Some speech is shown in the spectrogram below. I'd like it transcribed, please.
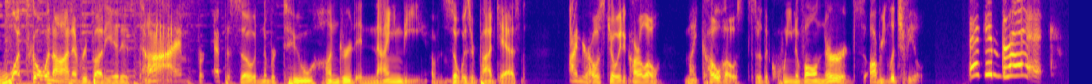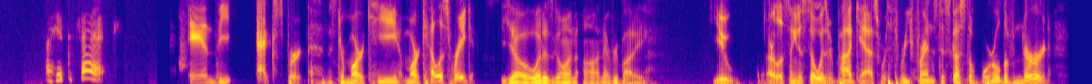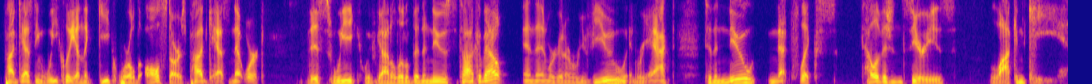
What's going on, everybody? It is time for episode number 290 of the So Wizard podcast. I'm your host, Joey DiCarlo. My co hosts are the queen of all nerds, Aubrey Litchfield, Back in black. I hit the sack. and the expert, Mr. Marquis Marcellus Reagan. Yo, what is going on, everybody? You are listening to So Wizard Podcast, where three friends discuss the world of nerd, podcasting weekly on the Geek World All Stars Podcast Network. This week, we've got a little bit of news to talk about, and then we're going to review and react to the new Netflix television series, Locke and Key.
